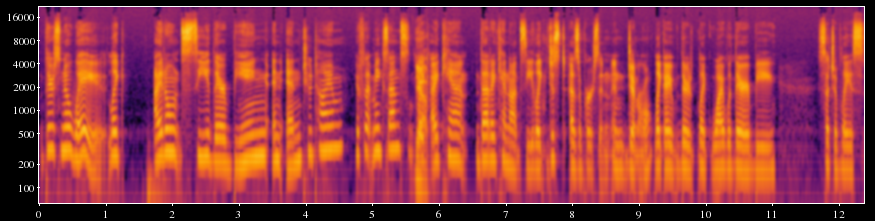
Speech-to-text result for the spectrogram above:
there's no way like I don't see there being an end to time if that makes sense. Yeah. Like I can't that I cannot see like just as a person in general. Like I there's like why would there be such a place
